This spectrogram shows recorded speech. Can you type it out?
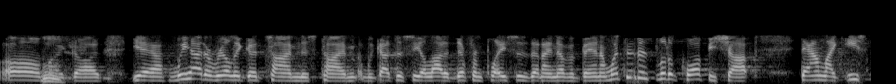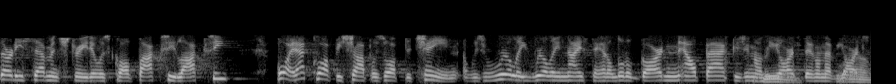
Oh my God! Yeah, we had a really good time this time. We got to see a lot of different places that I never been. I went to this little coffee shop down like East 37th Street. It was called Foxy Loxy. Boy, that coffee shop was off the chain. It was really, really nice. They had a little garden out back because you know the yards they don't have yards. Wow.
